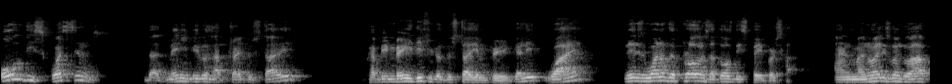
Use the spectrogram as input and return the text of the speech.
all these questions that many people have tried to study have been very difficult to study empirically why this is one of the problems that all these papers have. And Manuel is going to have,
